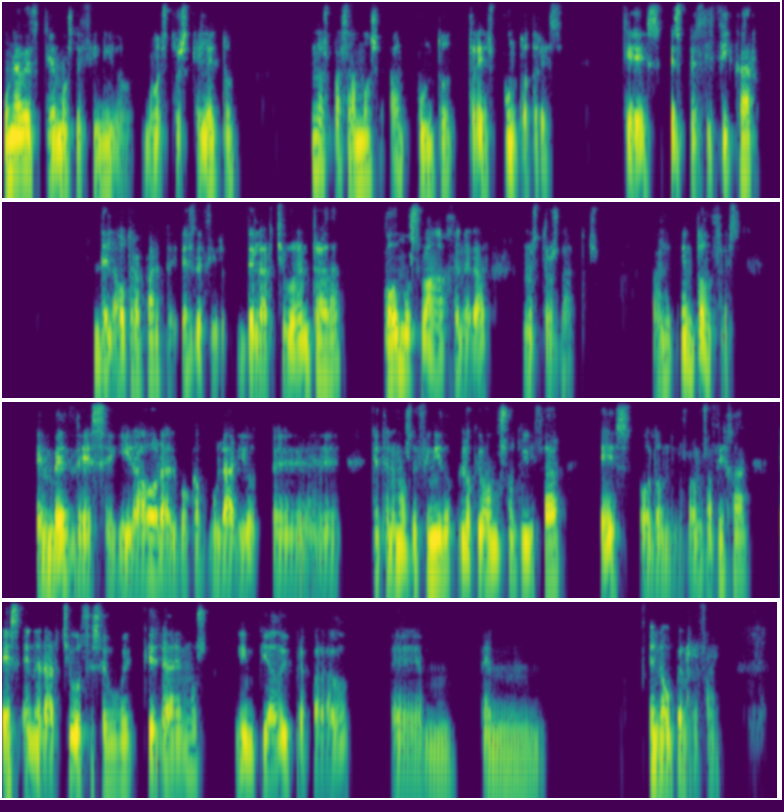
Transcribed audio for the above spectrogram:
Una vez que hemos definido nuestro esqueleto, nos pasamos al punto 3.3, que es especificar de la otra parte, es decir, del archivo de entrada, cómo se van a generar nuestros datos. Entonces, en vez de seguir ahora el vocabulario eh, que tenemos definido, lo que vamos a utilizar es, o donde nos vamos a fijar, es en el archivo CSV que ya hemos limpiado y preparado em, en, en OpenRefine.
